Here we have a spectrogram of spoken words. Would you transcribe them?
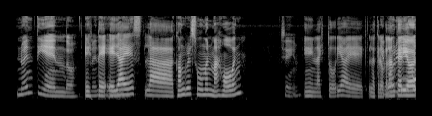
no entiendo. no Este, ella entiendo. es la congresswoman más joven sí. en la historia, eh, la, creo ¡Qué que la anterior.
